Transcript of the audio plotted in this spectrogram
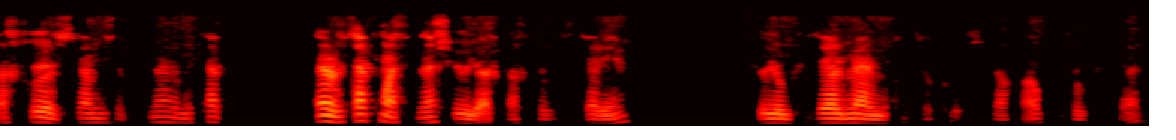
Arkadaşlar silahımızı mermi tak. Mermi takmasına şöyle arkadaşlar göstereyim. Şöyle güzel mermi takılıyor silaha. Bu da güzel.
